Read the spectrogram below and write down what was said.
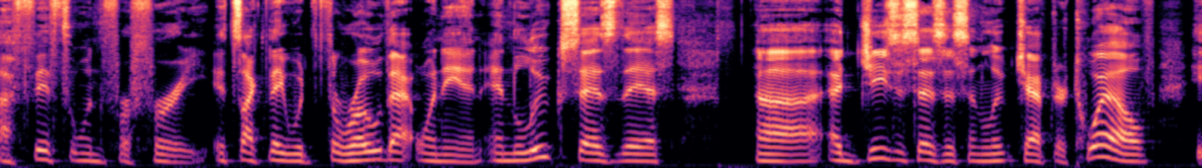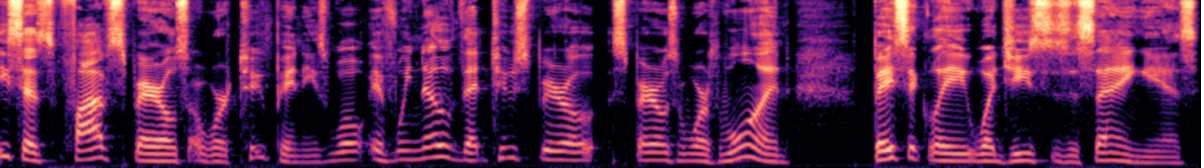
a fifth one for free. It's like they would throw that one in. And Luke says this. Uh, uh, Jesus says this in Luke chapter 12. He says five sparrows are worth two pennies. Well, if we know that two sparrow, sparrows are worth one, basically what Jesus is saying is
